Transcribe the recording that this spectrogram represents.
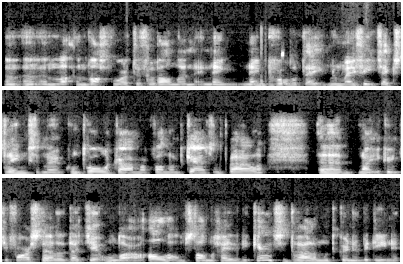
een, een, een, wachtwoord te veranderen. Neem, neem bijvoorbeeld, ik noem even iets extreems, een controlekamer van een kerncentrale. nou, je kunt je voorstellen dat je onder alle omstandigheden die kerncentrale moet kunnen bedienen.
